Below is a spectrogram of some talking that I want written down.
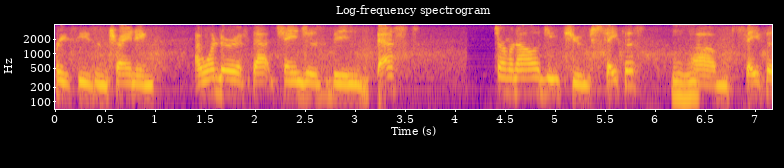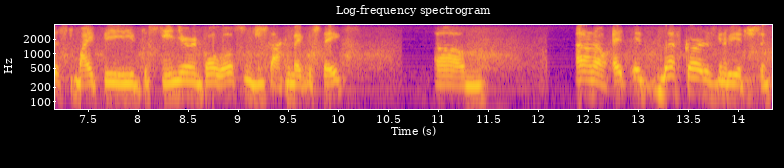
preseason training. I wonder if that changes the best terminology to safest. Um, safest might be the senior and Boe Wilson just not going to make mistakes. Um, I don't know. It, it, left guard is going to be interesting.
